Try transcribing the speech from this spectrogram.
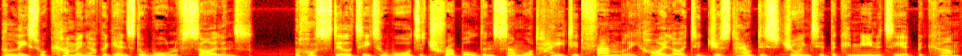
Police were coming up against a wall of silence. The hostility towards a troubled and somewhat hated family highlighted just how disjointed the community had become.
